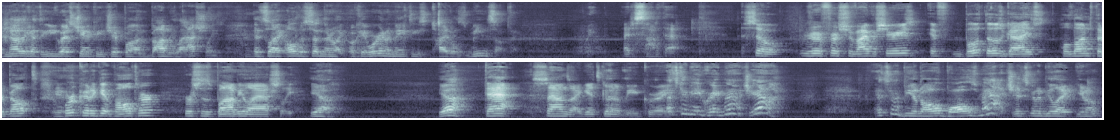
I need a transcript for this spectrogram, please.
and now they got the U.S. Championship on Bobby Lashley. Hmm. It's like all of a sudden they're like, okay, we're going to make these titles mean something. Wait, I just thought of that. So for Survivor Series, if both those guys hold on to their belts, Yeah. we're gonna get Walter versus Bobby Lashley. Yeah. Yeah. That sounds like it's gonna be great. That's gonna be a great match, yeah. It's gonna be an all balls match. It's gonna be like, you know,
